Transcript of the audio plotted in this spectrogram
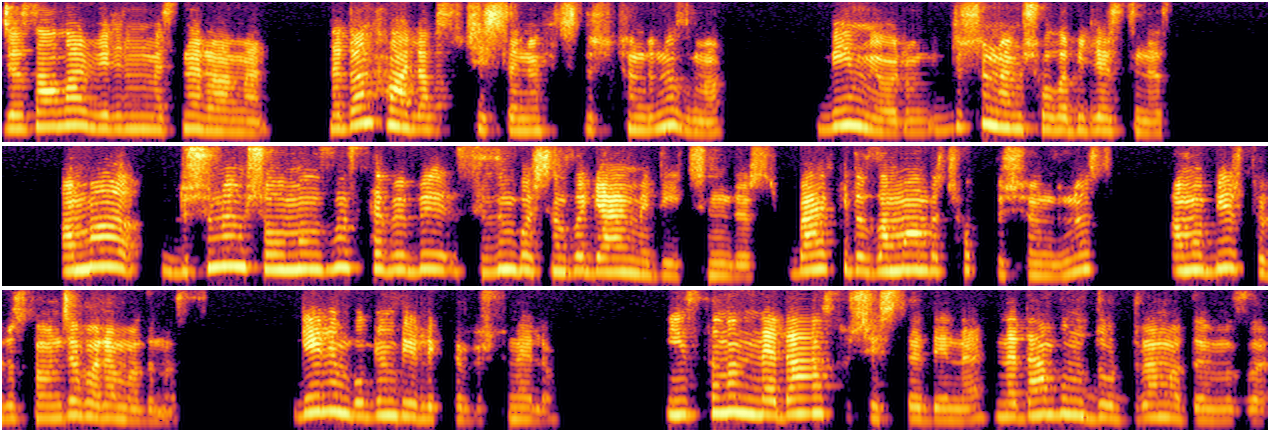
cezalar verilmesine rağmen neden hala suç işleniyor hiç düşündünüz mü? Bilmiyorum, düşünmemiş olabilirsiniz. Ama düşünmemiş olmanızın sebebi sizin başınıza gelmediği içindir. Belki de zamanda çok düşündünüz ama bir türlü sonuca varamadınız. Gelin bugün birlikte düşünelim. İnsanın neden suç işlediğini, neden bunu durduramadığımızı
